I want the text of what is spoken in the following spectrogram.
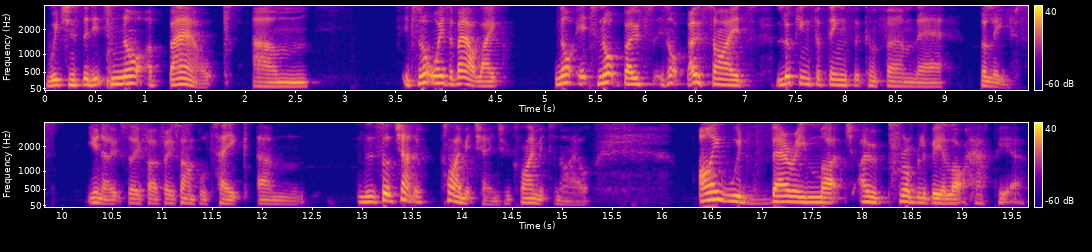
which is that it's not about, um, it's not always about like, not, it's not both, it's not both sides looking for things that confirm their beliefs. You know, so if I, for example, take um, the sort of chat of climate change and climate denial, I would very much, I would probably be a lot happier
